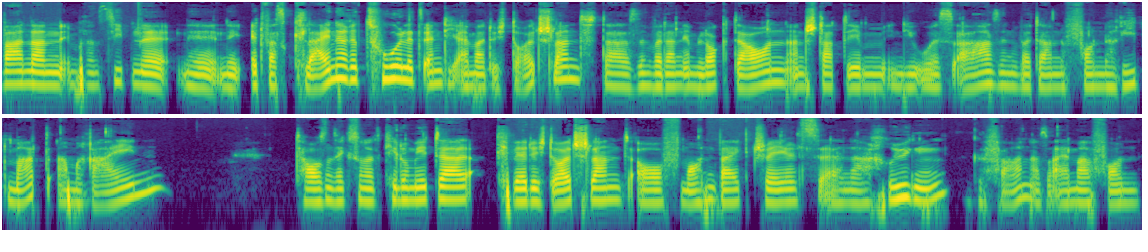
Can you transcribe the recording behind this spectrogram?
war dann im Prinzip eine, eine, eine, etwas kleinere Tour, letztendlich einmal durch Deutschland. Da sind wir dann im Lockdown, anstatt eben in die USA, sind wir dann von Riedmatt am Rhein, 1600 Kilometer quer durch Deutschland auf Mountainbike-Trails äh, nach Rügen gefahren. Also einmal von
